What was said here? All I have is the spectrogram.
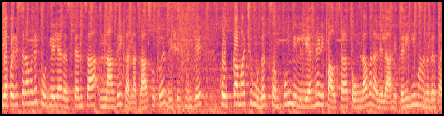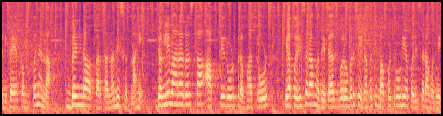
या परिसरामध्ये खोदलेल्या रस्त्यांचा नागरिकांना त्रास होतोय. विशेष म्हणजे खोदकामाची मुदत संपून गेलेली आहे आणि पावसाळा तोंडावर आलेला आहे. तरीही महानगरपालिका या कंपन्यांना दंड आकारताना दिसत नाही. जंगली महाराज रस्ता आपटे रोड प्रभात रोड या परिसरामध्ये त्याचबरोबर सेनापती बापट रोड या परिसरामध्ये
